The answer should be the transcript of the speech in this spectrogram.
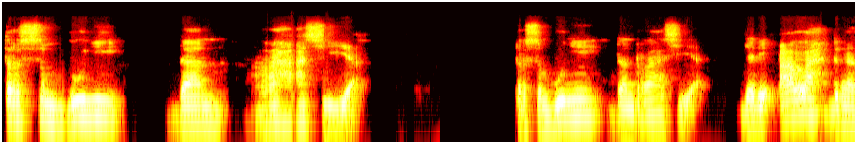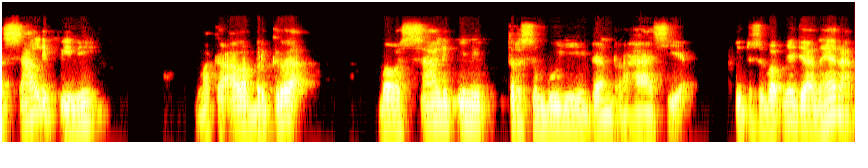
tersembunyi dan rahasia. Tersembunyi dan rahasia. Jadi Allah dengan salib ini, maka Allah bergerak bahwa salib ini tersembunyi dan rahasia. Itu sebabnya jangan heran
